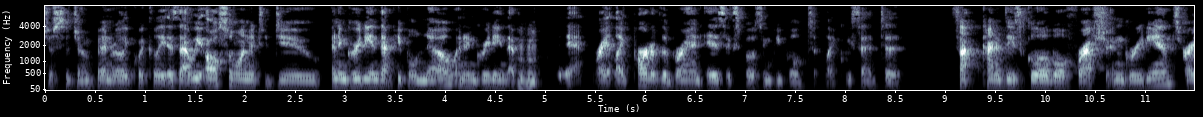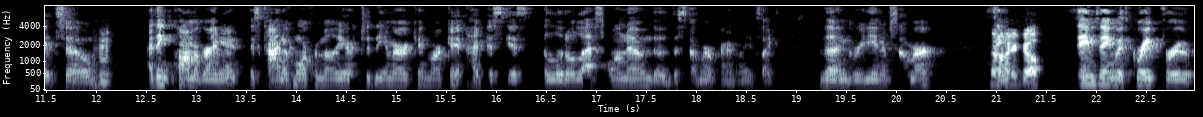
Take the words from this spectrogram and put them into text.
just to jump in really quickly is that we also wanted to do an ingredient that people know, an ingredient that people mm-hmm. in, right? Like part of the brand is exposing people to, like we said, to kind of these global fresh ingredients, right? So mm-hmm. I think pomegranate is kind of more familiar to the American market. Hibiscus a little less well known, though the summer apparently it's like the ingredient of summer. Same, there you go. Same thing with grapefruit.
